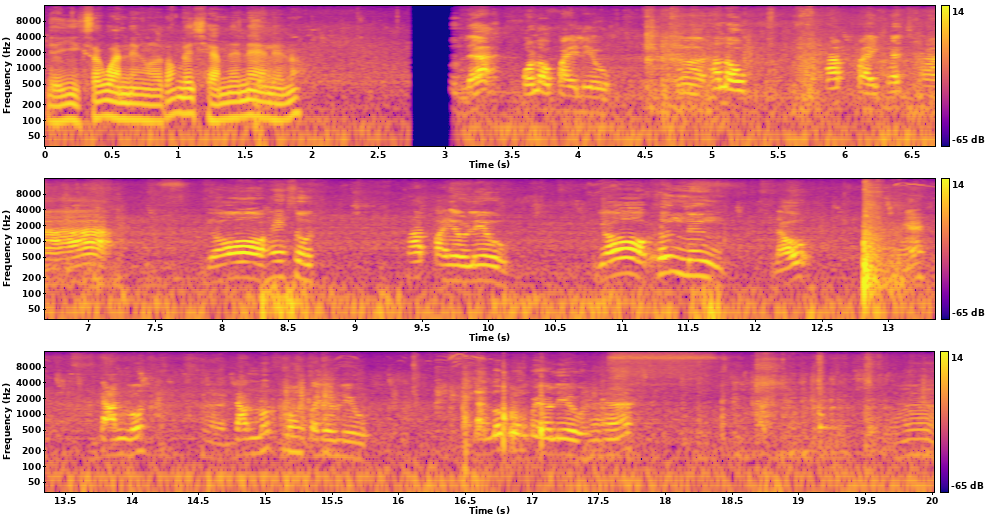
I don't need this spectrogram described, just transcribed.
เดี๋ยวอีกสักวันหนึ่งเราต้องได้แชมป์แน่ๆเลยเนาะสุดแล้วเพราะเราไปเร็วเออถ้าเราถ้าไปช้าๆย่อให้สุด ถ้าไปเร็วๆย่อครึ่งหนึ่งแล้วอย่างเงี้ยดันรถเออดันรถลงไปเร็วๆดันรถลงไปเร็วๆนะฮะอ่า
